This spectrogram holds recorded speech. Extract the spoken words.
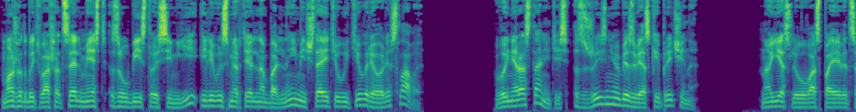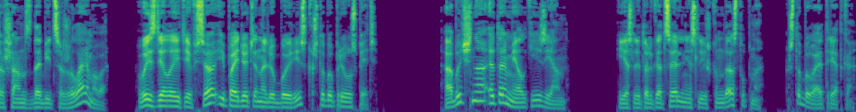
Может быть, ваша цель — месть за убийство семьи, или вы смертельно больны и мечтаете уйти в ореоле славы. Вы не расстанетесь с жизнью без веской причины. Но если у вас появится шанс добиться желаемого, вы сделаете все и пойдете на любой риск, чтобы преуспеть. Обычно это мелкий изъян, если только цель не слишком доступна, что бывает редко.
